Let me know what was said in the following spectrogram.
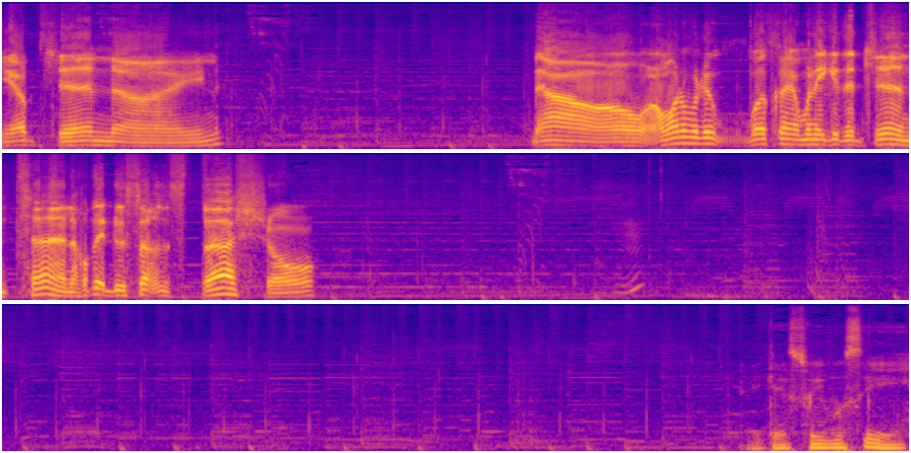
Yep, Gen 9. Now, I wonder what what's going to when they get to Gen 10. I hope they do something special. Hmm? I guess we will see.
